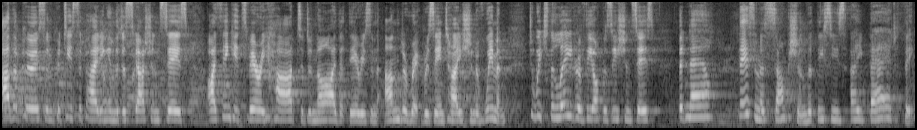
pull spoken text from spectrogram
other person participating in the discussion says, I think it's very hard to deny that there is an underrepresentation of women, to which the Leader of the Opposition says, but now there's an assumption that this is a bad thing.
